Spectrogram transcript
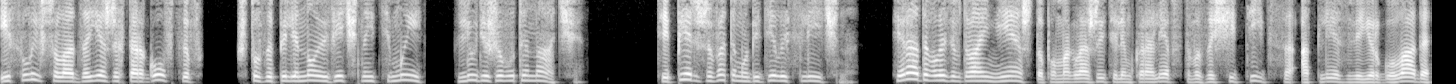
и слышала от заезжих торговцев, что за пеленою вечной тьмы люди живут иначе. Теперь же в этом убедилась лично и радовалась вдвойне, что помогла жителям королевства защититься от лезвия Ергулада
